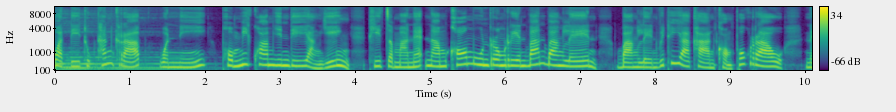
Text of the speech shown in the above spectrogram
วัสดีทุกท่านครับ วันนี้ผมมีความยินดีอย่างยิ่ง ที่จะมาแนะนำข้อมูลโรงเรียนบ้านบางเลน บางเลนวิทยาคารของพวกเรา ใน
